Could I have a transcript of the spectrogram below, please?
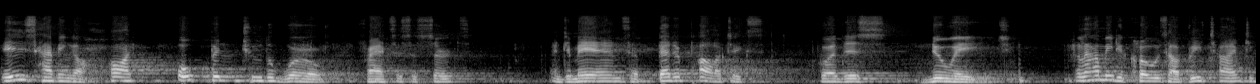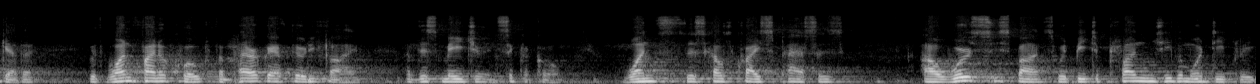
is having a heart open to the world, Francis asserts, and demands a better politics for this new age. Allow me to close our brief time together with one final quote from paragraph 35 of this major encyclical. Once this health crisis passes, our worst response would be to plunge even more deeply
